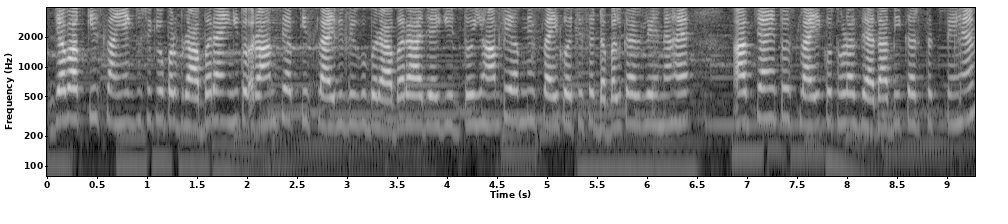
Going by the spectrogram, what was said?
जब आपकी सिलाइयाँ एक दूसरे के ऊपर बराबर आएँगी तो आराम से आपकी सिलाई भी बिल्कुल बराबर आ जाएगी। तो यहाँ पे आपने सिलाई को अच्छे से डबल कर लेना है। आप चाहें तो सिलाई को थोड़ा ज़्यादा भी कर सकते हैं।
